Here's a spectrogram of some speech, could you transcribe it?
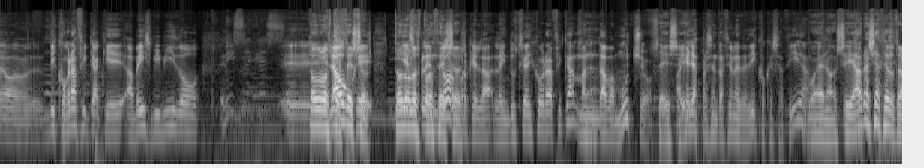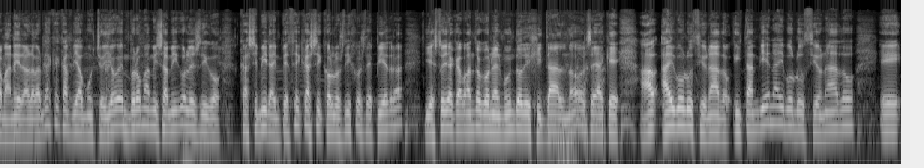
eh, discográfica, que habéis vivido eh, Todos los el auge procesos, y todos los procesos. porque la, la industria discográfica mandaba mucho Sí, sí. aquellas presentaciones de discos que se hacían. Bueno, sí, ahora se hace de otra manera. La verdad que ha cambiado mucho. Yo en broma a mis amigos les digo, casi, mira, empecé casi con los discos de piedra y estoy acabando con el mundo digital, ¿no? O sea que ha, ha evolucionado y también ha evolucionado. eh,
